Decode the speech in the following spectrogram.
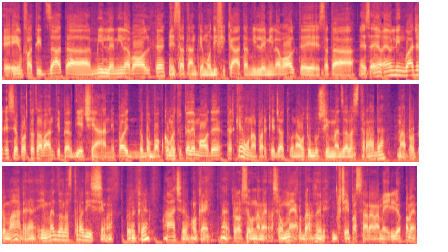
enfatizzata mille mille volte, è stata anche modificata mille mille volte, è, stata, è, un linguaggio che si è portato avanti per dieci anni, poi dopo un po' come tutte le mode, perché uno ha parcheggiato un autobus in mezzo alla strada? Ma proprio male, eh? in mezzo alla stradissima. Perché? Ah c'è, ok, eh, però sei, una, sei un merda, di passare era meglio. Vabbè,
